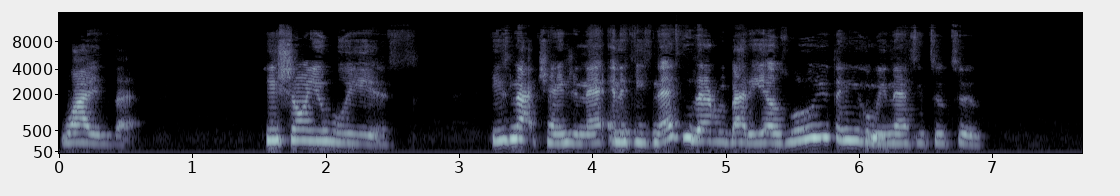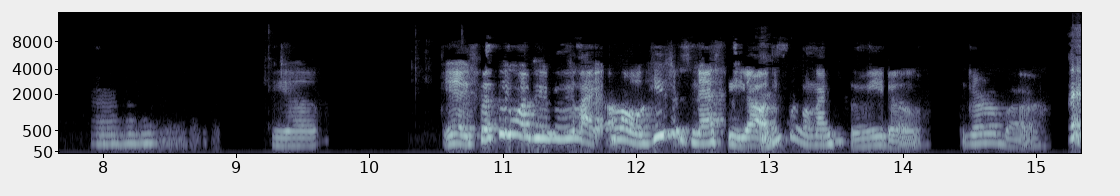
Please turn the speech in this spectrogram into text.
Why is that? He's showing you who he is. He's not changing that. And if he's nasty to everybody else, well, who do you think he's gonna be nasty to too? Mm-hmm. Yeah. Yeah, especially when people be like, "Oh, he's just nasty, y'all. He's so nice to me, though." Girl, bye.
